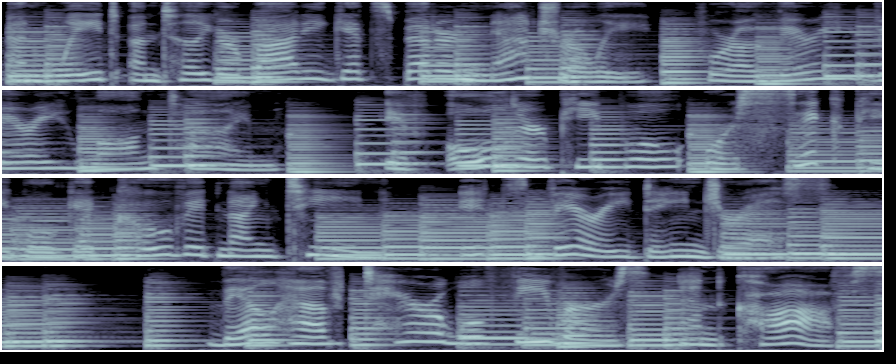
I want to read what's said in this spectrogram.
and wait until your body gets better naturally for a very, very long time. If older people or sick people get COVID 19, it's very dangerous. They'll have terrible fevers and coughs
